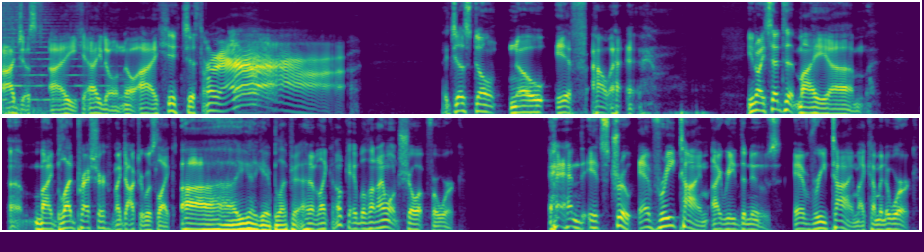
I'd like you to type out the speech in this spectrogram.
I just, I, I don't know. I just, I just don't know if how. You know, I said to my um, uh, my blood pressure. My doctor was like, "Uh, you gotta get your blood pressure," and I'm like, "Okay, well then I won't show up for work." And it's true. Every time I read the news, every time I come into work,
